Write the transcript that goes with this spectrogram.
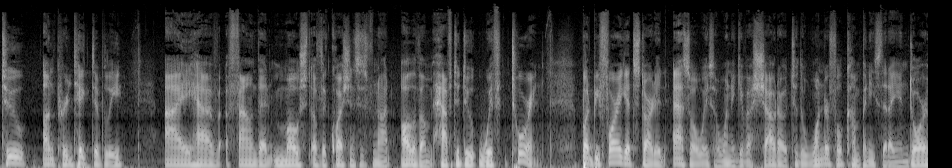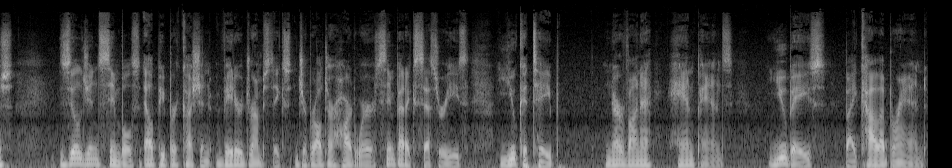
too unpredictably, I have found that most of the questions, if not all of them, have to do with touring. But before I get started, as always, I want to give a shout out to the wonderful companies that I endorse Zildjian Cymbals, LP Percussion, Vater Drumsticks, Gibraltar Hardware, Cympad Accessories, Yuka Tape, Nirvana hand Handpans, U-Bass by Kala Brand,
